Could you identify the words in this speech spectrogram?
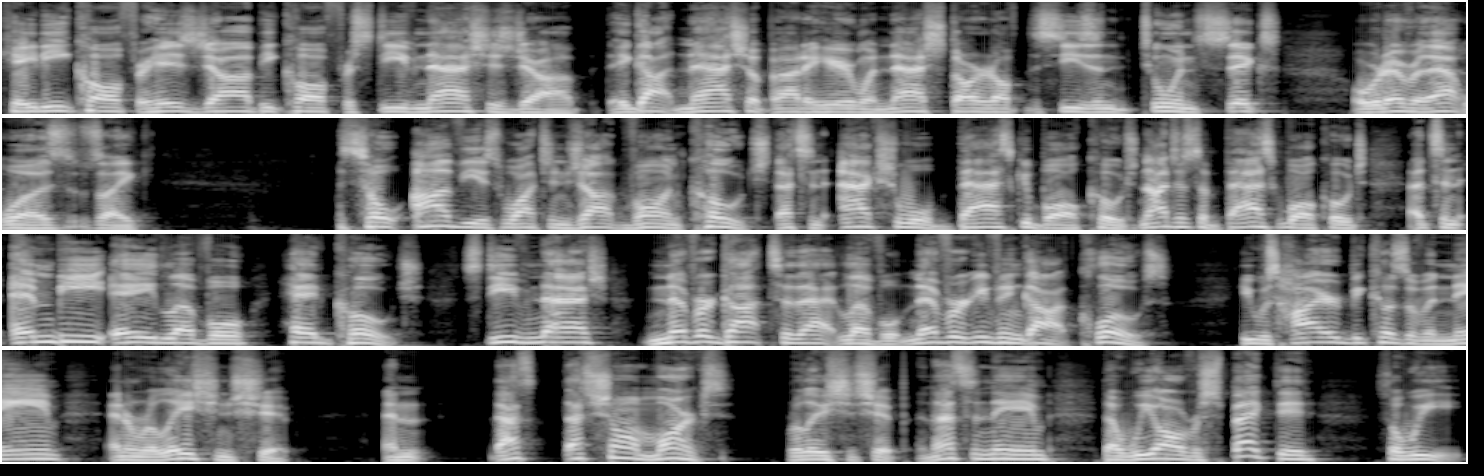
KD called for his job. He called for Steve Nash's job. They got Nash up out of here when Nash started off the season two and six or whatever that was. It was like It's so obvious watching Jacque Vaughn coach. That's an actual basketball coach, not just a basketball coach. That's an NBA level head coach. Steve Nash never got to that level, never even got close. He was hired because of a name and a relationship. And that's that's Sean Marks' relationship. And that's a name that we all respected. So we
